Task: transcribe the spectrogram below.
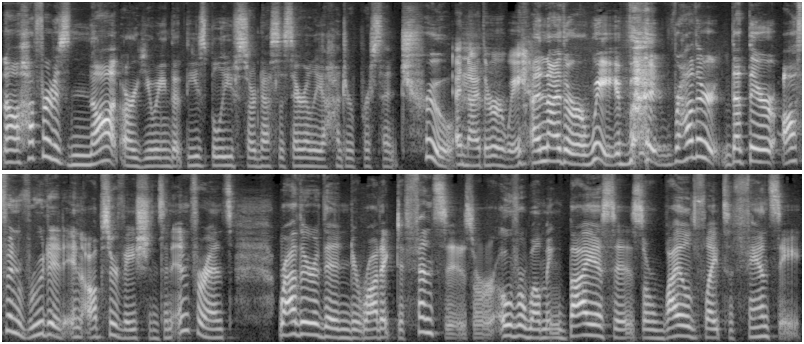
Now, Hufford is not arguing that these beliefs are necessarily 100% true. And neither are we. And neither are we, but rather that they're often rooted in observations and inference rather than neurotic defenses or overwhelming biases or wild flights of fancy.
